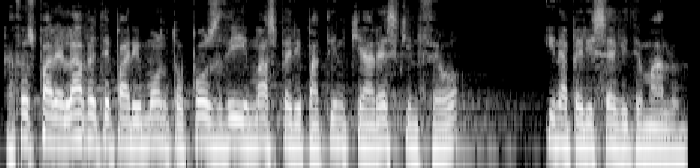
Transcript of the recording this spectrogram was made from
καθώς παρελάβετε παρημών το πώς δει ημάς περιπατήν και αρέσκην Θεό, ή να περισσεύετε μάλλον.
